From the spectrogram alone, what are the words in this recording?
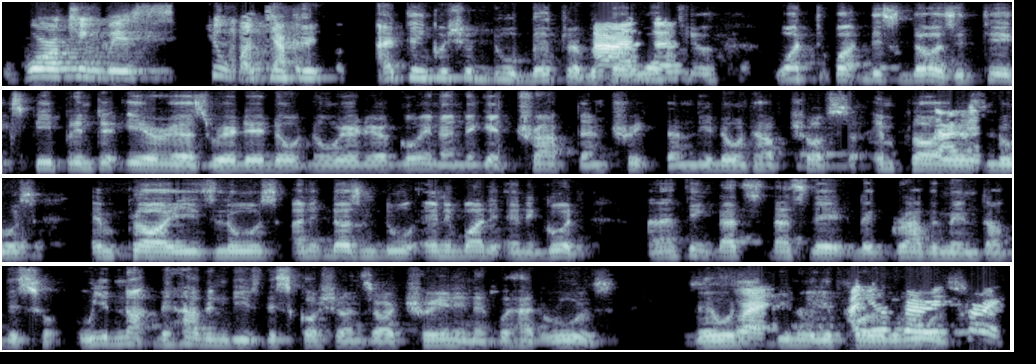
working with human I capital. We, I think we should do better because and, what, uh, you, what, what this does, it takes people into areas where they don't know where they're going and they get trapped and tricked and they don't have trust. So employers lose, employees lose, and it doesn't do anybody any good. And I think that's that's the, the gravamen of this. We'd not be having these discussions or training if we had rules. They would, right. you know, you follow and you're very rules. Correct.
